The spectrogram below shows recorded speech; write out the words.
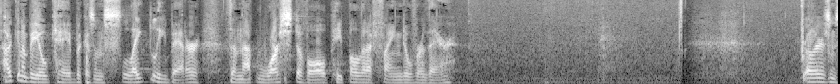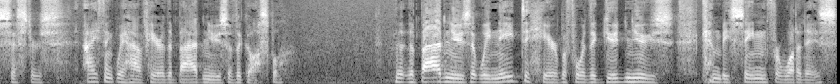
How can I be okay because I'm slightly better than that worst of all people that I find over there? Brothers and sisters, I think we have here the bad news of the gospel the, the bad news that we need to hear before the good news can be seen for what it is.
